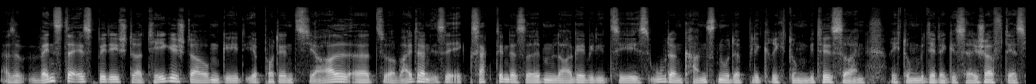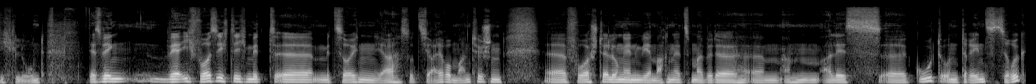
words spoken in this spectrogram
Also wenn es der SPD strategisch darum geht, ihr Potenzial äh, zu erweitern, ist sie exakt in derselben Lage wie die CSU, dann kann es nur der Blick Richtung Mitte sein, Richtung Mitte der Gesellschaft, der sich lohnt. Deswegen wäre ich vorsichtig mit, äh, mit solchen ja, sozialromantischen äh, Vorstellungen. Wir machen jetzt mal wieder ähm, alles äh, gut und drehen es zurück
